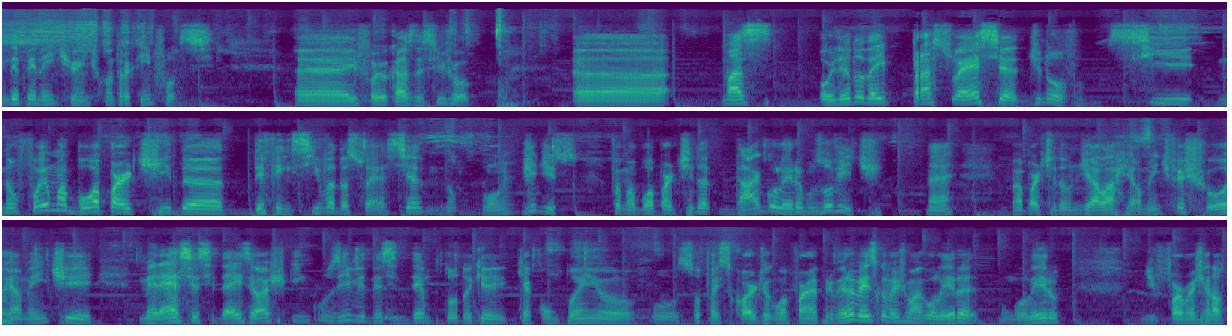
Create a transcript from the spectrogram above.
independentemente contra quem fosse. Uh, e foi o caso desse jogo. Uh, mas olhando daí para a Suécia, de novo, se não foi uma boa partida defensiva da Suécia, não, longe disso, foi uma boa partida da goleira Musovic, né? Uma partida onde ela realmente fechou, realmente merece esse 10. Eu acho que, inclusive, nesse tempo todo que, que acompanho o SofaScore de alguma forma, é a primeira vez que eu vejo uma goleira, um goleiro, de forma geral,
